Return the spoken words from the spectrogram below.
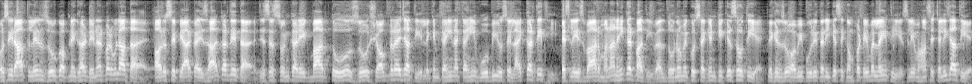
उसी रात लिन जो को अपने घर डिनर पर बुलाता है और उसे प्यार का इजहार कर देता है, जिसे सुनकर एक बार तो जो शॉक्ड रह जाती है, लेकिन कहीं ना कहीं वो भी उसे लाइक करती थी। इसलिए इस बार मना नहीं कर पाती। वेल दोनों में कुछ सेकंड की किस होती है, लेकिन जो अभी पूरी तरीके से कंफर्टेबल नहीं थी, इसलिए वहाँ से चली जाती है।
